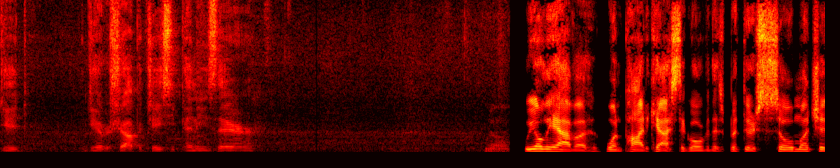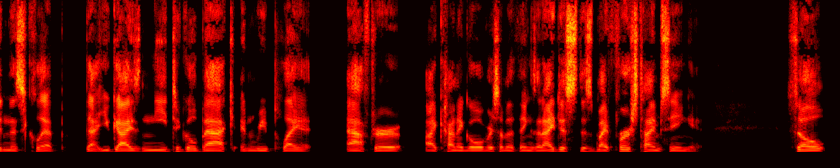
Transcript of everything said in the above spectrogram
did did you ever shop at J.C. Penney's there? No. we only have a one podcast to go over this, but there's so much in this clip that you guys need to go back and replay it after I kind of go over some of the things. And I just this is my first time seeing it. So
